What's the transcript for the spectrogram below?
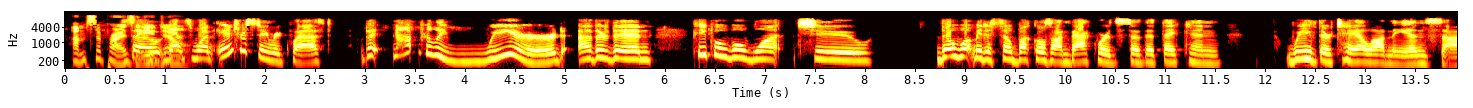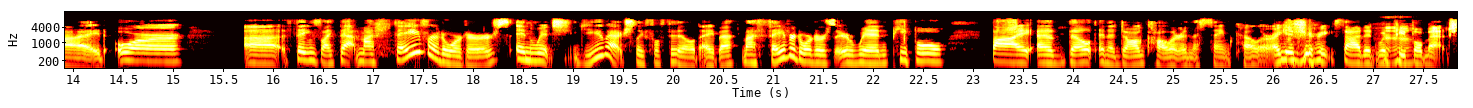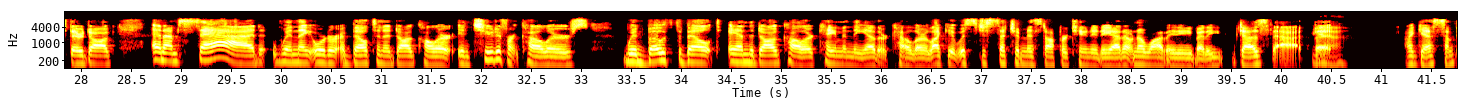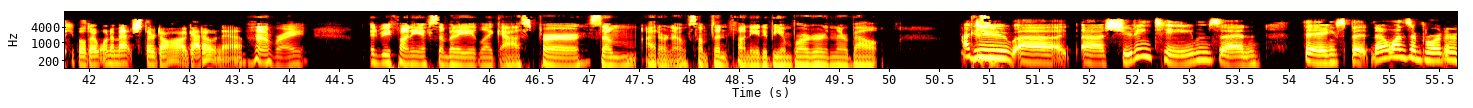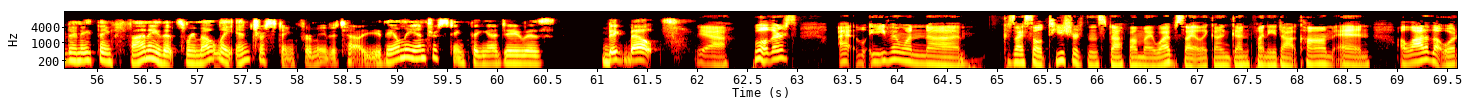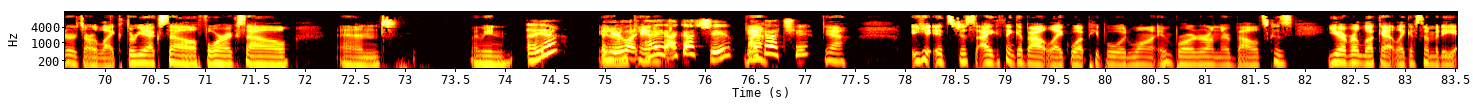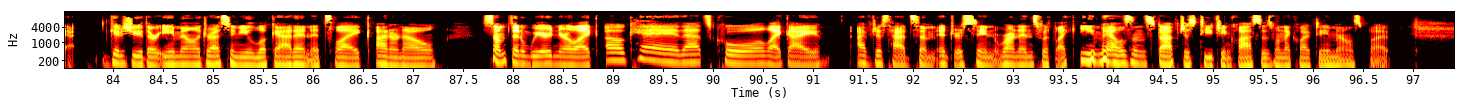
I'm surprised that you So don't. that's one interesting request, but not really weird other than people will want to, they'll want me to sew buckles on backwards so that they can weave their tail on the inside or, uh, things like that. My favorite orders in which you actually fulfilled, Ava, my favorite orders are when people buy a belt and a dog collar in the same color. I get very excited when people match their dog. And I'm sad when they order a belt and a dog collar in two different colors when both the belt and the dog collar came in the other color. Like it was just such a missed opportunity. I don't know why anybody does that, but yeah. I guess some people don't want to match their dog. I don't know. right. It'd be funny if somebody like asked for some, I don't know, something funny to be embroidered in their belt. I do uh, uh, shooting teams and things, but no one's embroidered anything funny that's remotely interesting for me to tell you. The only interesting thing I do is big belts. Yeah. Well, there's I, even when uh, cause I sell t-shirts and stuff on my website, like on gunfunny.com and a lot of the orders are like 3XL, 4XL and I mean, Oh, yeah. And know, you're like, cater- hey, I got you. Yeah. I got you. Yeah. It's just, I think about like what people would want embroidered on their belts. Cause you ever look at like if somebody gives you their email address and you look at it and it's like, I don't know, something weird and you're like, okay, that's cool. Like I, I've just had some interesting run-ins with like emails and stuff, just teaching classes when I collect emails, but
